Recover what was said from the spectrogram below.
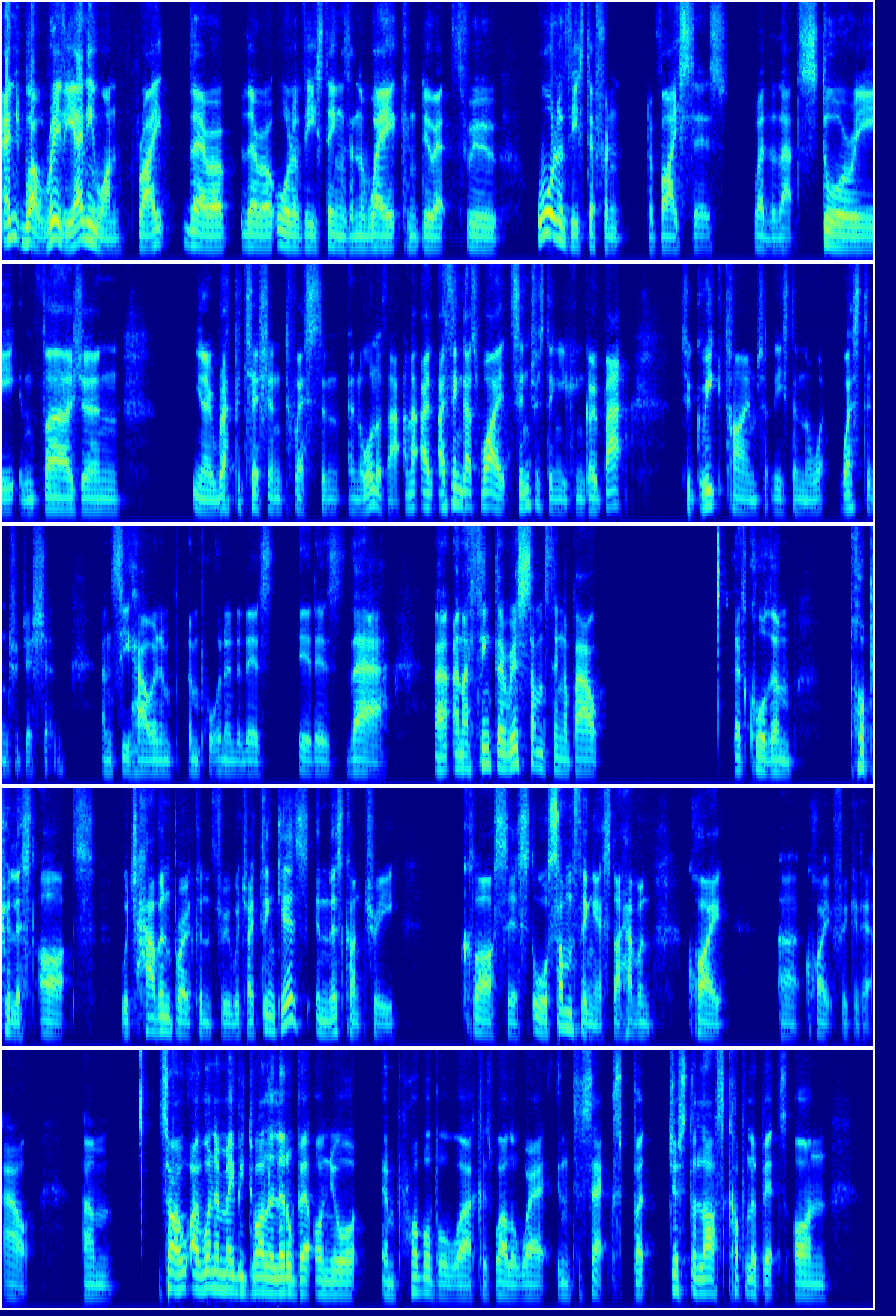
any well really anyone right there are there are all of these things and the way it can do it through all of these different devices whether that's story inversion you know repetition twists and, and all of that and I, I think that's why it's interesting you can go back to greek times at least in the western tradition and see how important it is it is there uh, and i think there is something about let's call them populist arts which haven't broken through, which I think is in this country classist or somethingist. I haven't quite uh, quite figured it out. Um, so I, want to maybe dwell a little bit on your improbable work as well, or where it intersects. But just the last couple of bits on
